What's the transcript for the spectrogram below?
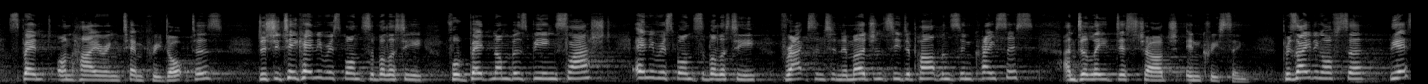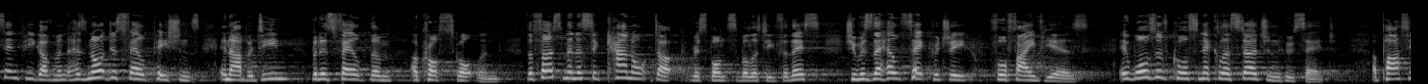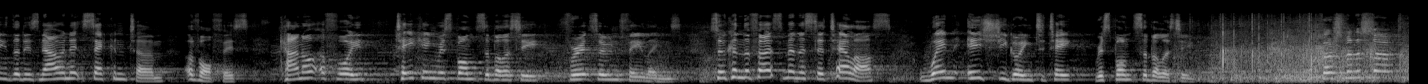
spent on hiring temporary doctors? Does she take any responsibility for bed numbers being slashed? Any responsibility for accident and emergency departments in crisis and delayed discharge increasing? Presiding officer, the SNP government has not just failed patients in Aberdeen, but has failed them across Scotland. The First Minister cannot duck responsibility for this. She was the Health Secretary for five years. It was, of course, Nicola Sturgeon who said, a party that is now in its second term of office cannot avoid taking responsibility for its own failings. So can the First Minister tell us when is she going to take responsibility? First Minister.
